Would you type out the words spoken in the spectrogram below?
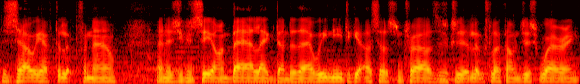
This is how we have to look for now. And as you can see, I'm bare-legged under there. We need to get ourselves some trousers, because it looks like I'm just wearing...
